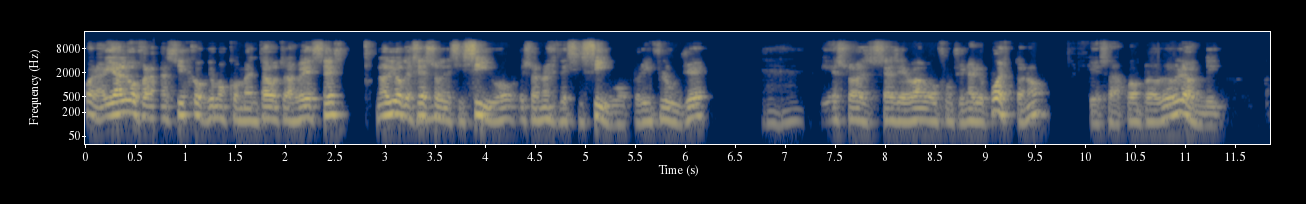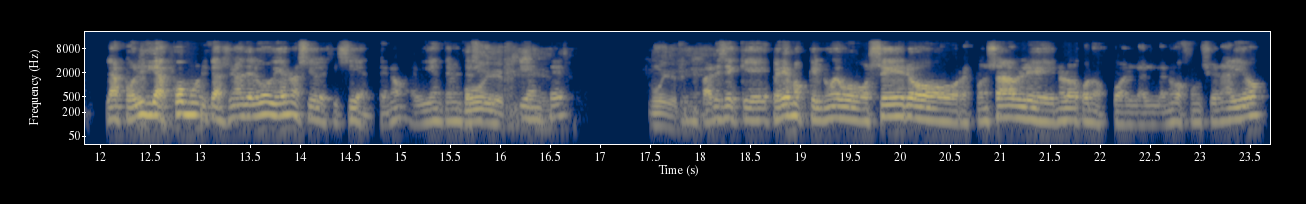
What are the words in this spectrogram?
Bueno, hay algo, Francisco, que hemos comentado otras veces. No digo que sea eso decisivo, eso no es decisivo, pero influye. Y eso se ha llevado a un funcionario puesto, ¿no? Que es a Juan Pablo Blondi la política comunicacional del gobierno ha sido deficiente, ¿no? Evidentemente ha sido deficiente. Muy deficiente. Me parece que esperemos que el nuevo vocero responsable, no lo conozco, al, nuevo funcionario,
